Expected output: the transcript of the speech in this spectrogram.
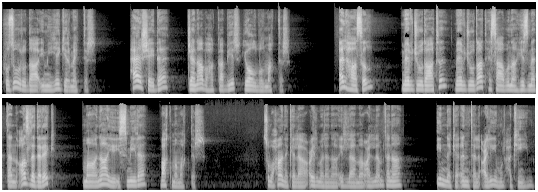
huzuru daimiye girmektir. Her şeyde Cenab-ı Hakk'a bir yol bulmaktır. Elhasıl mevcudatı mevcudat hesabına hizmetten azlederek manayı ismiyle bakmamaktır. سبحانك لا علم لنا إلا ما علمتنا إنك أنت العليم الحكيم.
